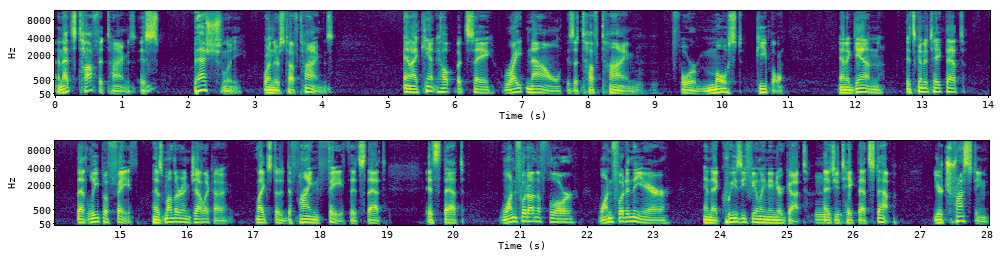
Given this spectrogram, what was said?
and that's tough at times, especially when there's tough times. And I can't help but say, right now is a tough time for most people. And again, it's going to take that that leap of faith. As Mother Angelica likes to define faith, it's that it's that one foot on the floor, one foot in the air, and that queasy feeling in your gut mm-hmm. as you take that step. You're trusting.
